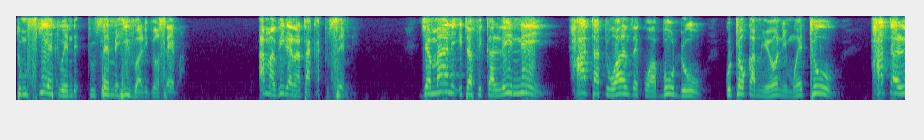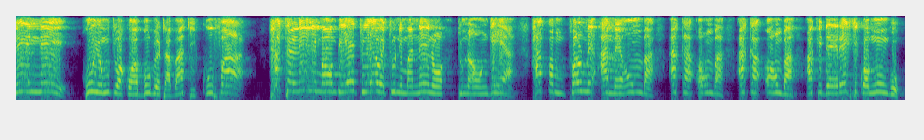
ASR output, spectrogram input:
Tumsikie tuende, tuseme hivyo alivyosema. Ama vile anataka tuseme. Jamani itafika lini hata tuanze kuabudu kutoka mioyoni mwetu. Hata lini huyu mtu wa kuabudu atabaki kufa? Hata lini maombi yetu yawe tu ni maneno tunaongea? Hapa mfalme ameomba akaomba akaomba akidirekti kwa mungu.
